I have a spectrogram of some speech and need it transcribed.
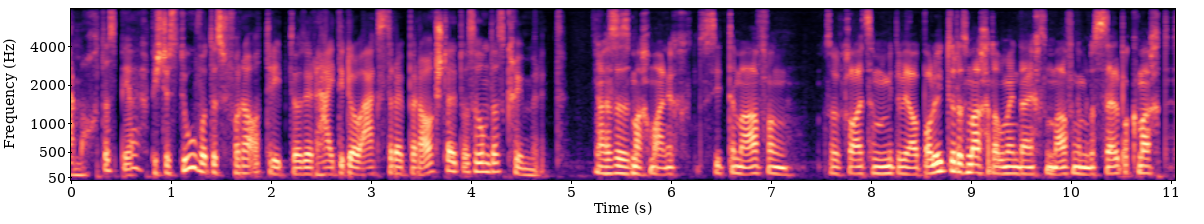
Wer macht das bei euch? Bist das du, der das vorantreibt? Oder habt ihr da extra jemanden angestellt, der sich um das kümmert? Also das machen wir eigentlich seit dem Anfang. Also klar, jetzt haben wir mittlerweile auch ein paar Leute, die das machen, aber wir haben eigentlich am Anfang haben wir das selber gemacht.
